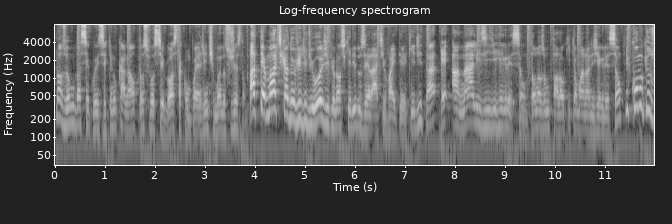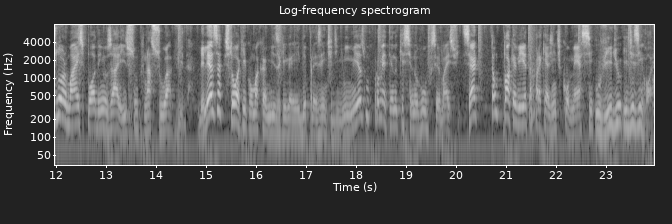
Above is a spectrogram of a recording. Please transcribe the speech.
nós vamos dar sequência aqui no canal. Então se você gosta, acompanha a gente, manda sugestão. A temática do vídeo de hoje, que o nosso querido Zerati vai ter que editar, é análise de regressão. Então nós vamos falar o que é uma análise de regressão e como que os normais podem usar isso na sua vida, beleza? Estou aqui com uma camisa que ganhei de presente de mim mesmo, prometendo que esse ano eu vou ser mais fit, certo? Então toque a vinheta para que a gente comece o vídeo e desenrole.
